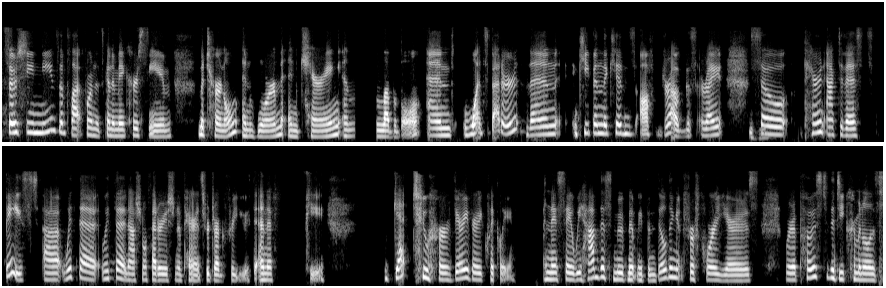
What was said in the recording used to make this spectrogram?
so she needs a platform that's going to make her seem maternal and warm and caring and lovable. And what's better than keeping the kids off drugs, right? Mm-hmm. So parent activists based uh, with the with the National Federation of Parents for Drug Free Youth, the NFP, get to her very very quickly. And they say, We have this movement, we've been building it for four years. We're opposed to the decriminalization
